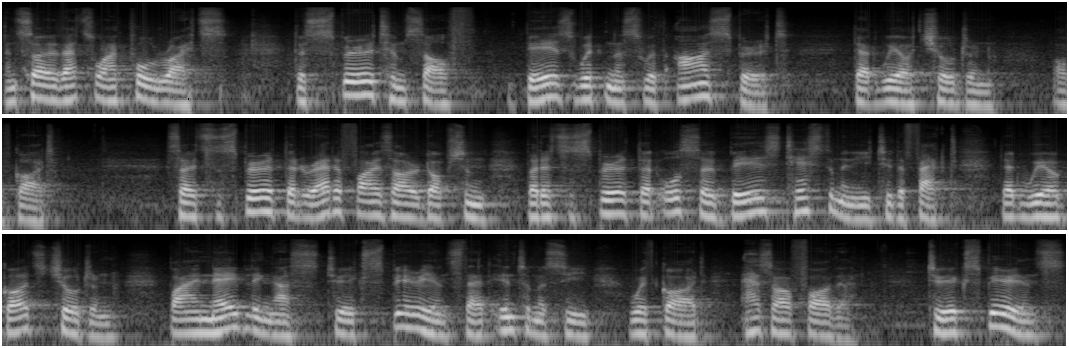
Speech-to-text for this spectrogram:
And so that's why Paul writes the Spirit Himself bears witness with our spirit that we are children of God. So it's the Spirit that ratifies our adoption, but it's the Spirit that also bears testimony to the fact that we are God's children by enabling us to experience that intimacy with God as our Father, to experience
